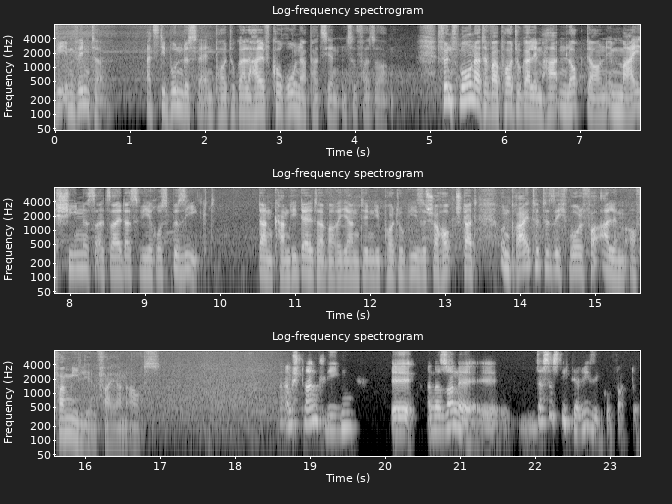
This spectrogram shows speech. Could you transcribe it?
Wie im Winter, als die Bundeswehr in Portugal half, Corona-Patienten zu versorgen. Fünf Monate war Portugal im harten Lockdown. Im Mai schien es, als sei das Virus besiegt. Dann kam die Delta-Variante in die portugiesische Hauptstadt und breitete sich wohl vor allem auf Familienfeiern aus. Am Strand liegen, äh, an der Sonne, äh, das ist nicht der Risikofaktor.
